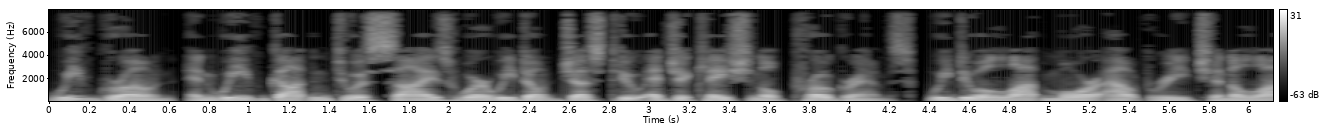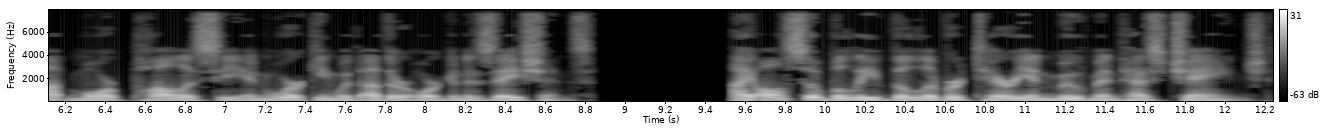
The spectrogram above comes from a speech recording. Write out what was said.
We've grown, and we've gotten to a size where we don't just do educational programs, we do a lot more outreach and a lot more policy and working with other organizations. I also believe the libertarian movement has changed.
